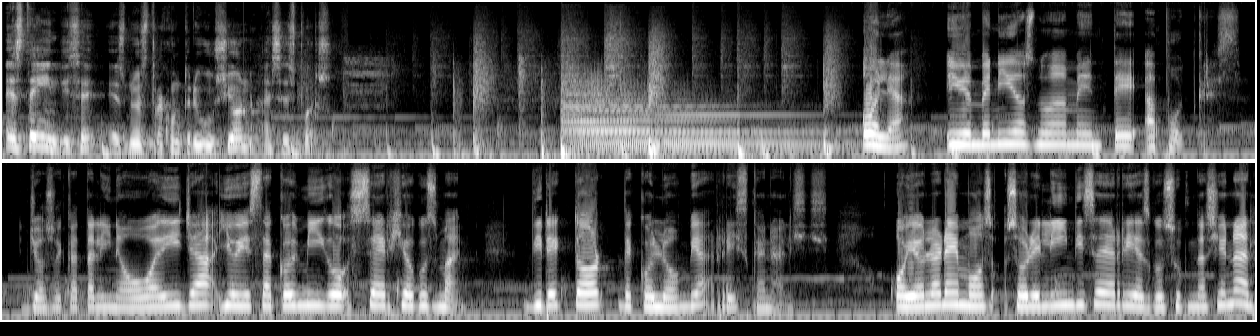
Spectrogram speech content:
Este índice es nuestra contribución a ese esfuerzo. Hola y bienvenidos nuevamente a Podcast. Yo soy Catalina Bobadilla y hoy está conmigo Sergio Guzmán, director de Colombia Risk Analysis. Hoy hablaremos sobre el índice de riesgo subnacional,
